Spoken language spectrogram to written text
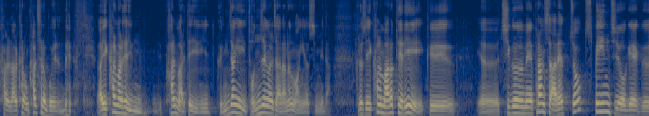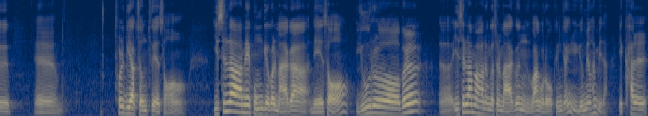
칼 날카로운 칼처럼 보이는데 아, 이칼 마르텔이 칼 마르텔이 굉장히 전쟁을 잘하는 왕이었습니다. 그래서 이 칼 마르텔이 그 어, 지금의 프랑스 아래쪽 스페인 지역의 그 톨비악 전투에서 이슬람의 공격을 막아내서 유럽을 어, 이슬람화하는 것을 막은 왕으로 굉장히 유명합니다. 이 칼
